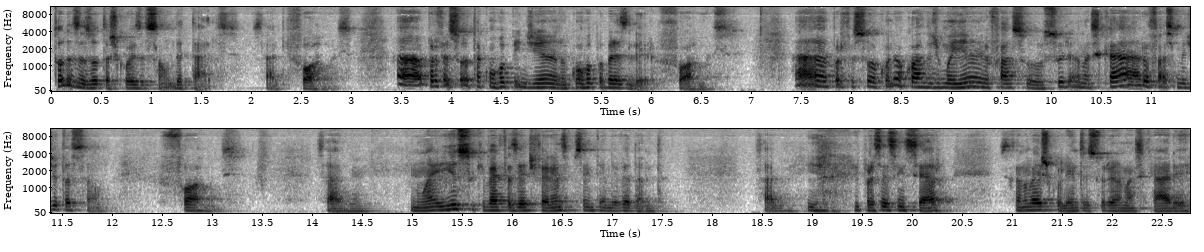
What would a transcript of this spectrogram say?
Todas as outras coisas são detalhes, sabe? Formas. Ah, professor está com roupa indiana, com roupa brasileira. Formas. Ah, professor, quando eu acordo de manhã eu faço Surya Namaskar ou faço meditação? Formas, sabe? Não é isso que vai fazer a diferença para você entender Vedanta sabe? E, e para ser sincero, você não vai escolher entre Surya Namaskar e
